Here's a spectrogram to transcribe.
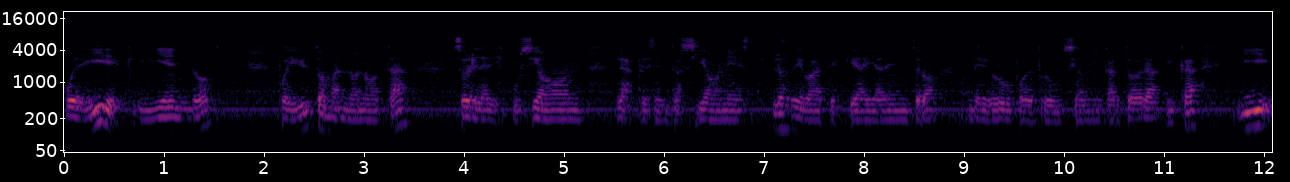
puede ir escribiendo, puede ir tomando nota sobre la discusión, las presentaciones, los debates que hay adentro del grupo de producción cartográfica y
